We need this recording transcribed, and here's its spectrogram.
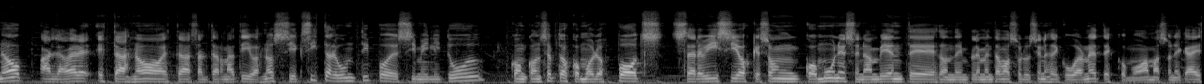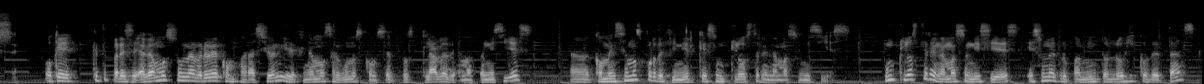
¿no? Al haber estas, ¿no? estas alternativas, ¿no? Si existe algún tipo de similitud con conceptos como los pods, servicios que son comunes en ambientes donde implementamos soluciones de Kubernetes como Amazon EKS. Ok, ¿qué te parece? Hagamos una breve comparación y definamos algunos conceptos clave de Amazon ECS. Ah, comencemos por definir qué es un clúster en Amazon ECS. Un clúster en Amazon ECS es un agrupamiento lógico de tasks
